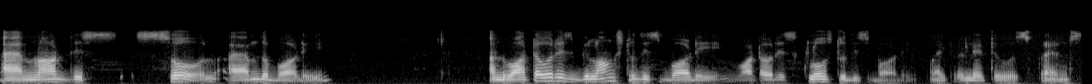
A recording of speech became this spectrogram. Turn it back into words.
I am not this soul, I am the body, and whatever is belongs to this body whatever is close to this body like relatives friends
